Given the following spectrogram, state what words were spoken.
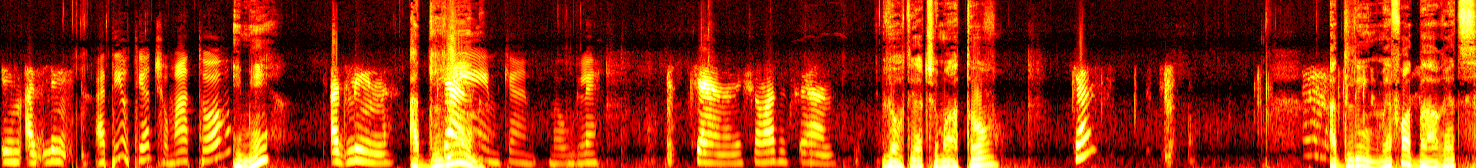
עם אדלין. עדי, אותי את שומעת טוב? עם מי? אדלין. אדלין. כן, כן, מעולה. כן, אני שומעת מצוין. ואותי את שומעת טוב? כן? אדלין, מאיפה את בארץ?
